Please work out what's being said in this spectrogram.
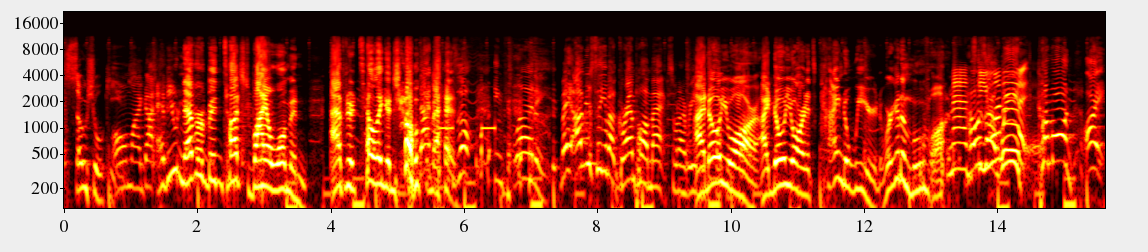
social cues. Oh my god, have you never been touched by a woman after telling a joke, That's man? not fucking flirting, mate. I'm just thinking about Grandpa Max when I read. I know you are. I know you are, and it's kind of weird. We're gonna move on. Mads, How do is you that wanna weird? Come on! All right,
